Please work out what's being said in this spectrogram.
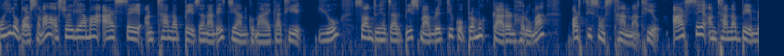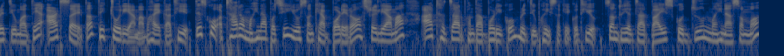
पहिलो वर्षमा अस्ट्रेलियामा आठ सय अन्ठानब्बे जनाले ज्यान गुमाएका थिए। यो सन् दुई हजार बिसमा मृत्युको प्रमुख कारणहरूमा अडतिसौं स्थानमा थियो। आठ सय अन्ठानब्बे मृत्युमध्ये आठ सय त भिक्टोरियामा भएका थिए। त्यसको अठार महिनापछि यो संख्या बढेर अस्ट्रेलियामा आठ हजार भन्दा बढीको मृत्यु भइसकेको थियो। सन् दुई हजार बाइसको जुन महिनासम्म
